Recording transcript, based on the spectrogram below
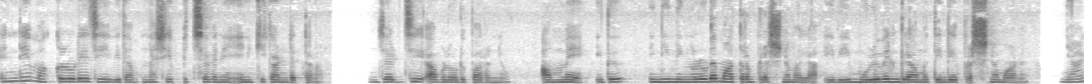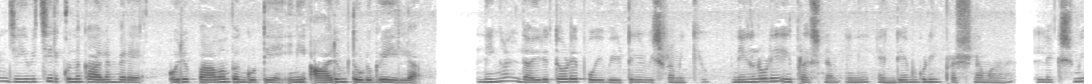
എന്റെ മക്കളുടെ ജീവിതം നശിപ്പിച്ചവനെ എനിക്ക് കണ്ടെത്തണം ജഡ്ജി അവളോട് പറഞ്ഞു. അമ്മേ ഇത് ഇനി നിങ്ങളുടെ മാത്രം പ്രശ്നമല്ല. ഇത് ഈ മുഴുവൻ ഗ്രാമത്തിന്റെ പ്രശ്നമാണ്. ഞാൻ ജീവിച്ചിരിക്കുന്ന കാലം വരെ ഒരു പാവം പെൺകുട്ടിയെ ഇനി ആരും തൊടുകയില്ല. നിങ്ങൾ ധൈര്യത്തോടെ പോയി വീട്ടിൽ വിശ്രമിക്കൂ. നിങ്ങളുടെ ഈ പ്രശ്നം ഇനി എന്റെയും കൂടി പ്രശ്നമാണ്. ലക്ഷ്മി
